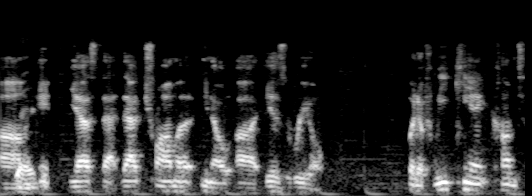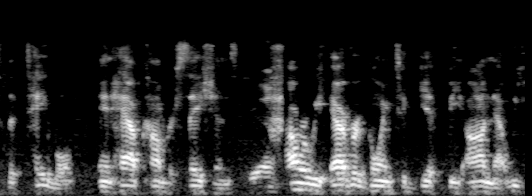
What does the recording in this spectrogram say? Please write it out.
Um, right. And yes, that that trauma, you know, is real. But if we can't come to the table and have conversations, yeah. how are we ever going to get beyond that? We,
